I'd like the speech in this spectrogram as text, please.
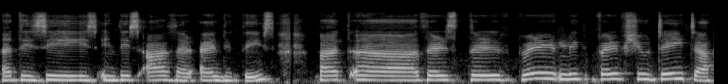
uh, disease in these other entities, but uh, there's there is very very few data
